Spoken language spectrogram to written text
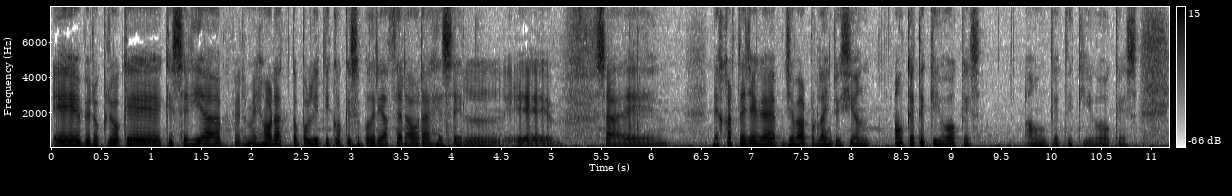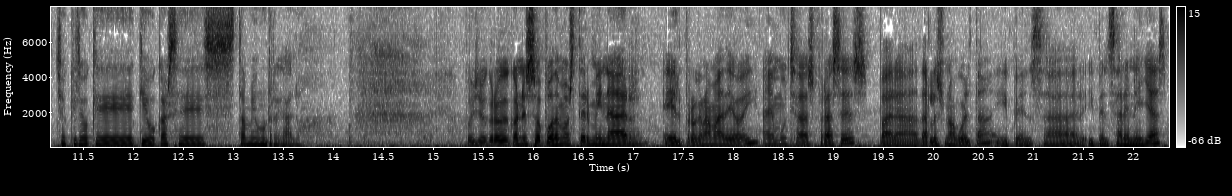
Eh, pero creo que, sería el mejor acto político que se podría hacer ahora es el eh, eh, dejarte llevar por la intuición, aunque te equivoques, aunque te equivoques. Yo creo que equivocarse es también un regalo. Pues yo creo que con eso podemos terminar el programa de hoy. Hay muchas frases para darles una vuelta y pensar y pensar en ellas.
